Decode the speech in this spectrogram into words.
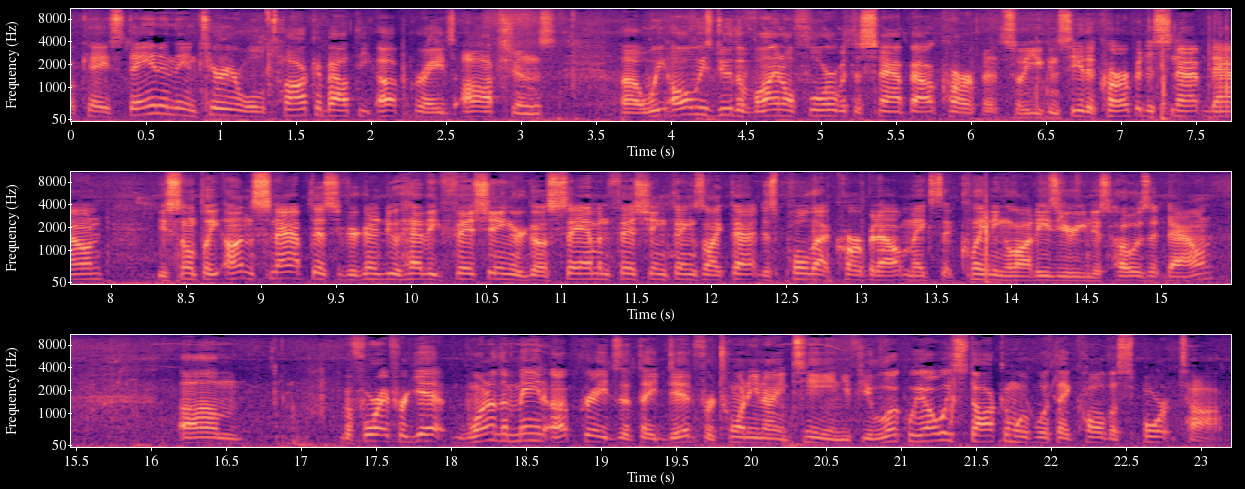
Okay, staying in the interior, we'll talk about the upgrades options. Uh, we always do the vinyl floor with the snap out carpet. So you can see the carpet is snapped down. You simply unsnap this if you're gonna do heavy fishing or go salmon fishing, things like that. Just pull that carpet out, makes it cleaning a lot easier. You can just hose it down. Um, before I forget, one of the main upgrades that they did for 2019, if you look, we always stock them with what they call the sport top.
